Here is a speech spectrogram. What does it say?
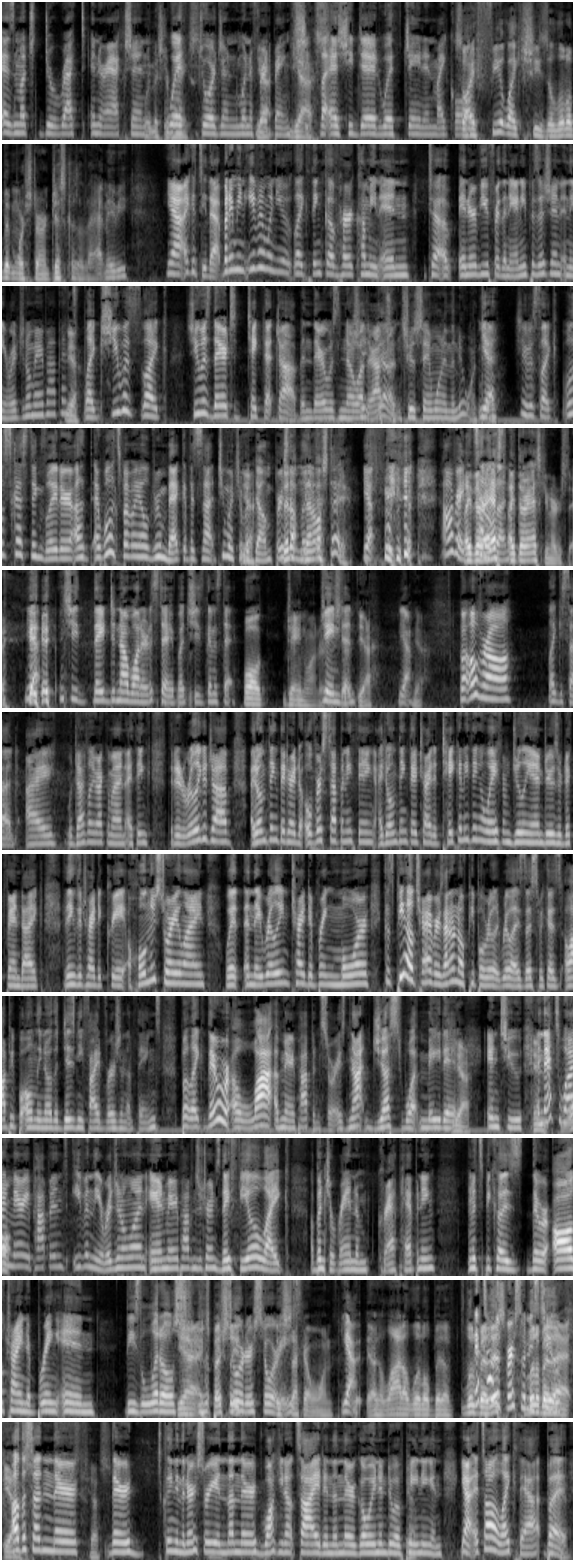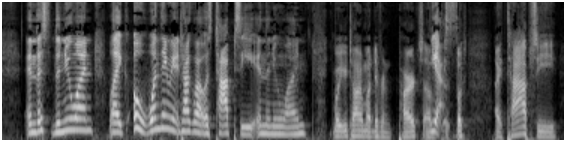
as much direct interaction With with George and Winifred Yeah, Banks yes. she- as she did with Jane and Michael. so I feel like she's a little bit more stern just because of that. Maybe. Yeah, I could see that. But I mean, even when you like think of her coming in to uh, interview for the nanny position in the original Mary Poppins, Yeah. like she was like she was there to take that job, and there was no She- other yeah, option. she was the same way in the new one. too. Yeah. She was like, "We'll discuss things later. I'll, I will expect my old room back if it's not too much of Yeah. a dump or then, something then like I'll that." stay. Yeah. All right. Like they're, ask, then. like they're asking her to stay. yeah. And she, they did not want her to stay, but she's gonna stay. well, Jane wanted. her to Jane stay. did. Yeah. Yeah. Yeah. But overall, like you said, I would definitely recommend. I think they did a really good job. I don't think they tried to overstep anything. I don't think they tried to take anything away from Julie Andrews or Dick Van Dyke. I think they tried to create a whole new storyline with, and they really tried to bring more. Because P.L. Travers, I don't know if people really realize this because a lot of people only know the Disney-fied version of things, but like there were a lot of Mary Poppins stories, not just what made it Yeah. into. And, And that's why Walt- Mary Poppins, even the original one and Mary Poppins Returns, they feel like a bunch of random crap happening. And it's because they were all trying to bring in these little Yeah, especially shorter the stories. second one. Yeah. there's a lot of little bit of little That's bit how of this, the first one is bit too. of that. Yes. All of a sudden they're Yes. they're cleaning the nursery and then they're walking outside and then they're going into a painting and yeah, it's all like that. But Yeah. and this the new one, like oh, one thing we didn't talk about was Topsy in the new one. what you're talking about different parts of Yes. the books. Like Topsy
